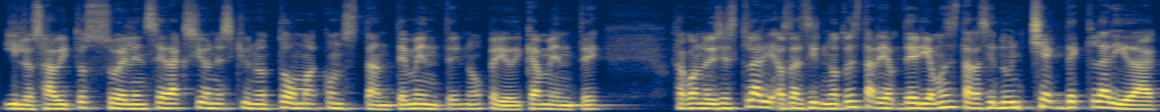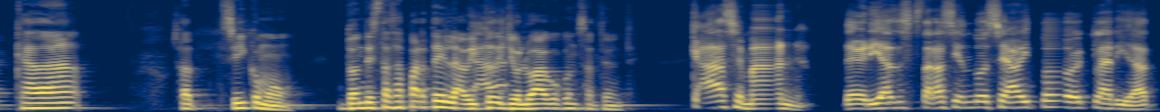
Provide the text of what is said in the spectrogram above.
y los hábitos suelen ser acciones que uno toma constantemente, ¿no? Periódicamente. O sea, cuando dices claridad, o sea, decir, nosotros estaría, deberíamos estar haciendo un check de claridad cada, o sea, sí, como, ¿dónde está esa parte del hábito y yo lo hago constantemente? Cada semana. Deberías estar haciendo ese hábito de claridad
